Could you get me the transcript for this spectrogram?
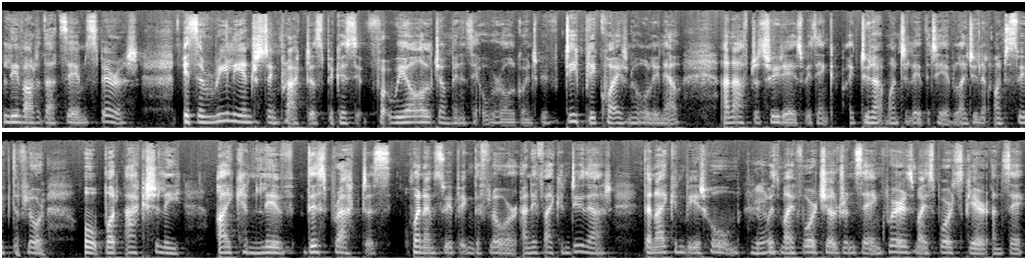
live out of that same spirit. It's a really interesting practice because we all jump in and say, oh, we're all going to be deeply quiet and holy now. And after three days, we think, I do not want to lay the table, I do not want to sweep the floor. Oh, but actually, I can live this practice when I'm sweeping the floor. And if I can do that, then I can be at home yeah. with my four children saying, Where is my sports gear? And say,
